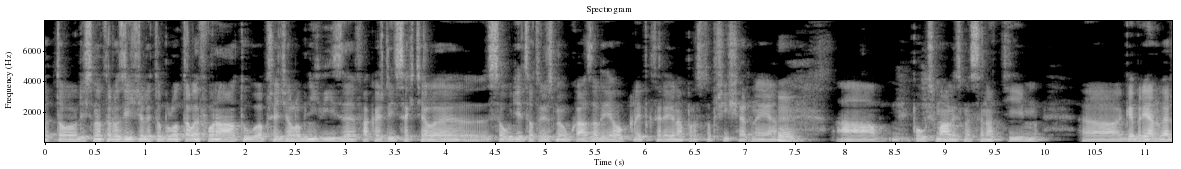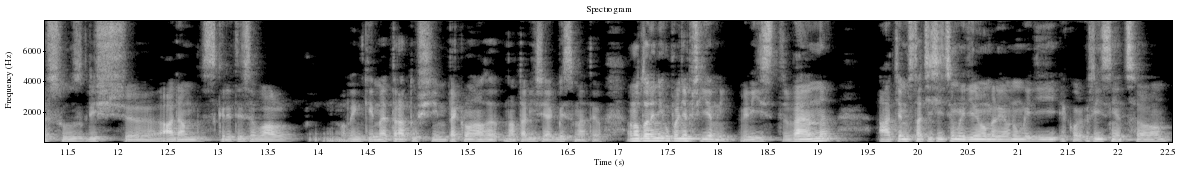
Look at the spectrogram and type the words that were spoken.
E, to, když jsme to rozjížděli, to bylo telefonátů a předžalobních výzev a každý se chtěl e, soudit za to, že jsme ukázali jeho klip, který je naprosto příšerný a, hmm. a pousmáli jsme se nad tím. Uh, Gebrian versus, když Adam skritizoval linky metra, tuším, peklo na, na talíři, jak by smet. Ono to není úplně příjemný. Vylíst ven a těm tisícům lidí nebo milionům lidí jako říct něco,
